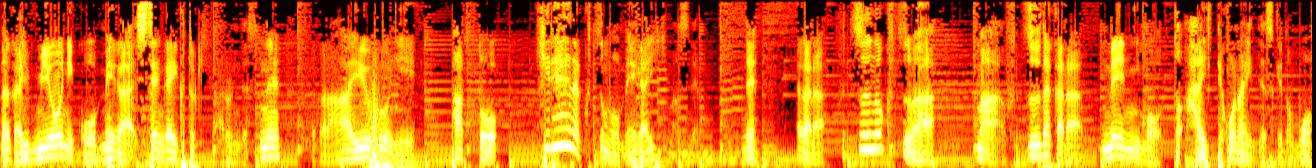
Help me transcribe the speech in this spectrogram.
なんか妙にこう目が、視線が行く時があるんですね。だからああいう風に、パッと、綺麗な靴も目が行きますね。ね。だから普通の靴は、まあ普通だから目にも入ってこないんですけども、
